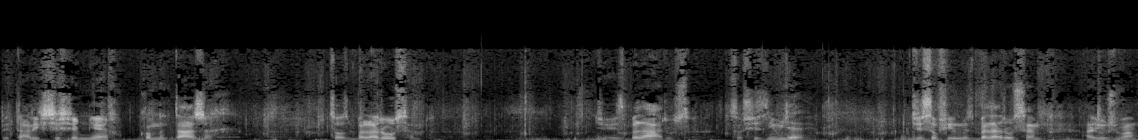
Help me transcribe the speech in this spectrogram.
Pytaliście się mnie w komentarzach, co z Belarusem. Gdzie jest Belarus? Co się z nim dzieje? Gdzie są filmy z Belarusem? A już wam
